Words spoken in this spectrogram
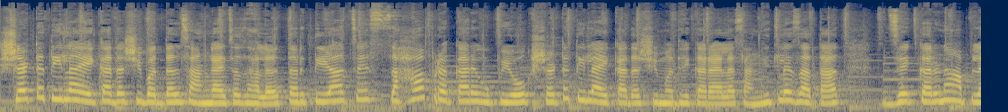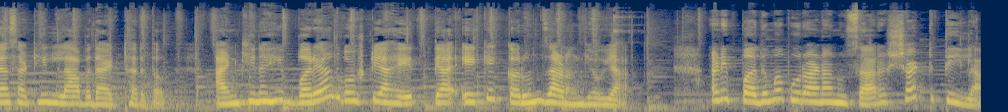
षटतिला एकादशीबद्दल सांगायचं झालं तर तिळाचे सहा प्रकारे उपयोग षटतिला एकादशीमध्ये करायला सांगितले जातात जे करणं आपल्यासाठी लाभदायक ठरतं. आणखीनही बऱ्याच गोष्टी आहेत त्या एक एक करून जाणून घेऊया. आणि पद्मपुराणानुसार षटतिला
